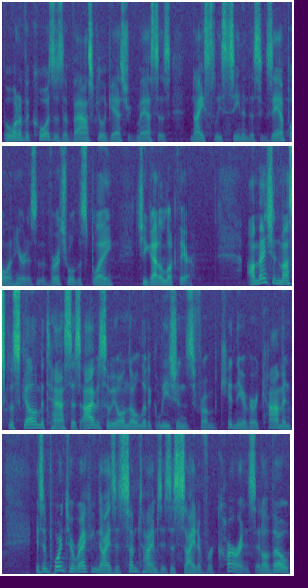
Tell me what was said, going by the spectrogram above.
but one of the causes of vascular gastric masses, nicely seen in this example, and here it is with a virtual display. So you got to look there. I'll mention musculoskeletal metastasis. Obviously, we all know lytic lesions from kidney are very common. It's important to recognize that sometimes it's a site of recurrence. And although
